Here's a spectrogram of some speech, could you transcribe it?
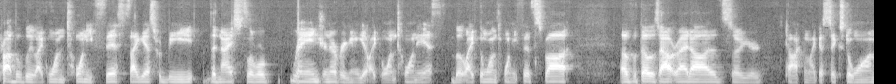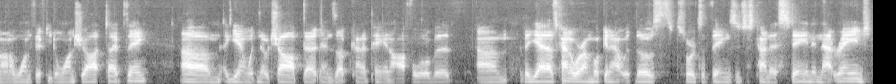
probably like 125th, I guess, would be the nice little range. You're never going to get like a 120th, but like the 125th spot of those outright odds. So you're talking like a six to one on a 150 to one shot type thing. Um, again, with no chop, that ends up kind of paying off a little bit. Um, but yeah, that's kind of where I'm looking at with those sorts of things. It's just kind of staying in that range.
